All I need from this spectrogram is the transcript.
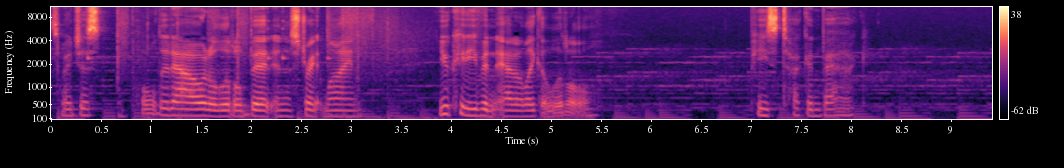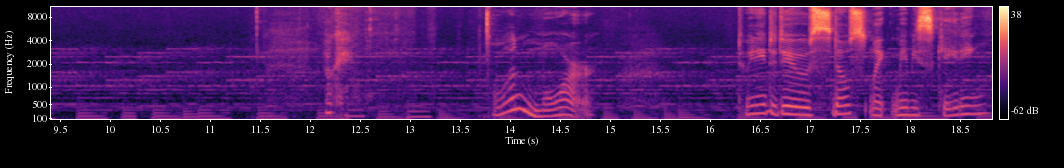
So I just pulled it out a little bit in a straight line. You could even add a, like a little piece tucking back. Okay, one more. Do we need to do snow, like maybe skating?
